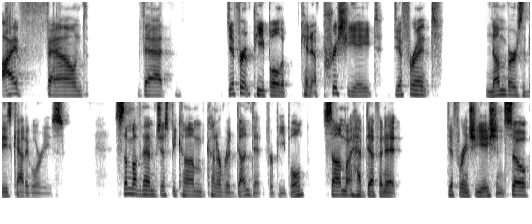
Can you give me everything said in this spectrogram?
I've found that different people can appreciate different numbers of these categories. Some of them just become kind of redundant for people. Some have definite differentiation. So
